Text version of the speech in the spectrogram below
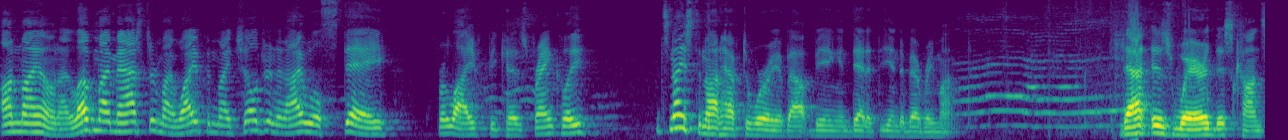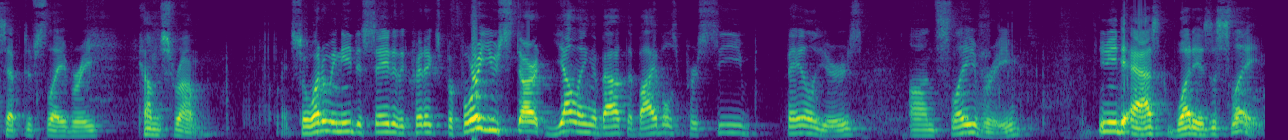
on my own. I love my master, my wife, and my children, and I will stay for life because, frankly, it's nice to not have to worry about being in debt at the end of every month. That is where this concept of slavery comes from. Right, so, what do we need to say to the critics? Before you start yelling about the Bible's perceived failures on slavery, you need to ask what is a slave?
